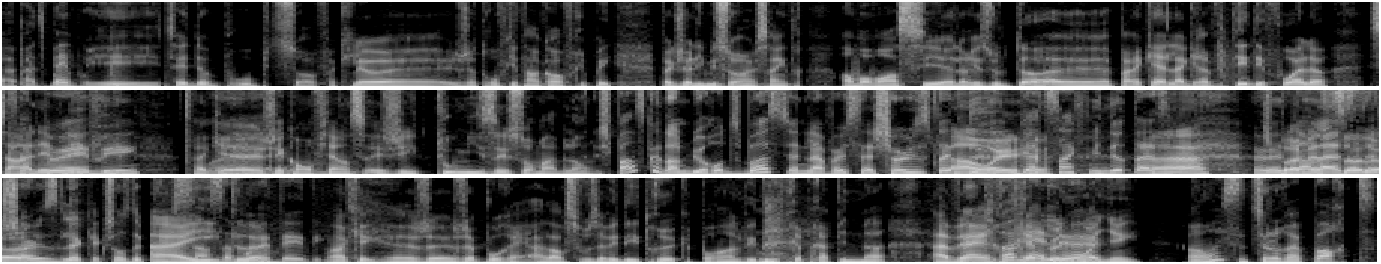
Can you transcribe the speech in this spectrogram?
Euh, puis elle dit, ben oui, tu sais, debout, puis tout ça. Fait que là, euh, je trouve qu'il est encore frippé. Fait que je l'ai mis sur un cintre. On va voir si euh, le résultat, paraît que la gravité, des fois, là, ça, Ça enlève peut les aider. frippes. Fait que j'ai confiance. J'ai tout misé sur ma blonde. Je pense que dans le bureau du boss, il y a une laveuse sécheuse, peut-être Ah oui? 4-5 minutes à, Hein? euh, Je dans la ça, sécheuse, là, quelque chose de puissant, ça là. pourrait t'aider. OK, euh, je, je pourrais. Alors, si vous avez des trucs pour enlever des frippes rapidement, avec Ben, très peu de moyens. Ah? Si tu le reportes,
